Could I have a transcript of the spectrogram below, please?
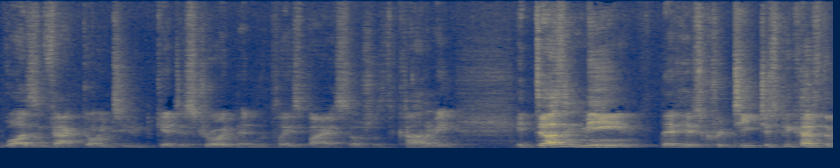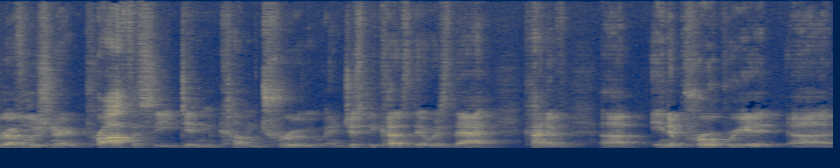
was in fact going to get destroyed and replaced by a socialist economy. It doesn't mean that his critique, just because the revolutionary prophecy didn't come true, and just because there was that kind of uh, inappropriate uh,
